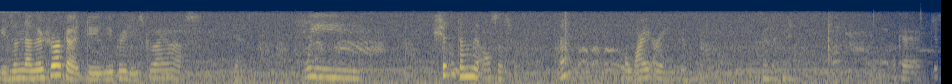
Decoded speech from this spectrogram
Here's another shortcut duly produced by us. We should have done the also shortcut. Huh? Oh, why are you doing I like me. Okay, just.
